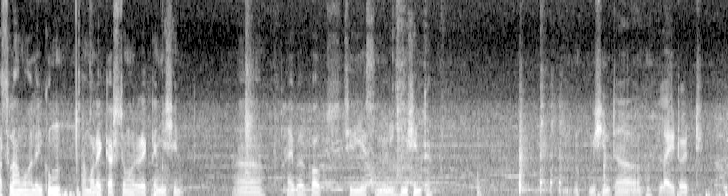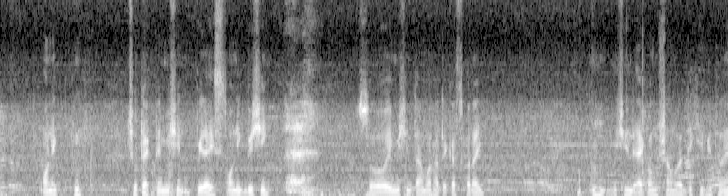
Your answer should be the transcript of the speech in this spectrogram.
আসসালামু আলাইকুম। আমার এক কাস্টমারের একটা machine fibre cox three S mini মেশিনটা মেশিনটা লাইট ওয়েট অনেক ছোট একটা মেশিন প্রাইস অনেক বেশি। সো এই মেশিনটা আমার হাতে কাজ করাই। মেশিনের এক অংশ আমরা দেখি ভিতরে।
